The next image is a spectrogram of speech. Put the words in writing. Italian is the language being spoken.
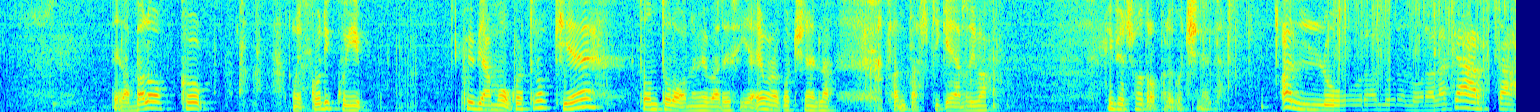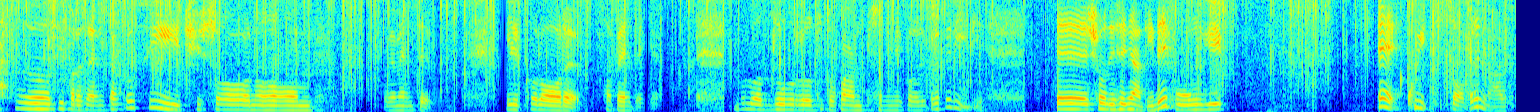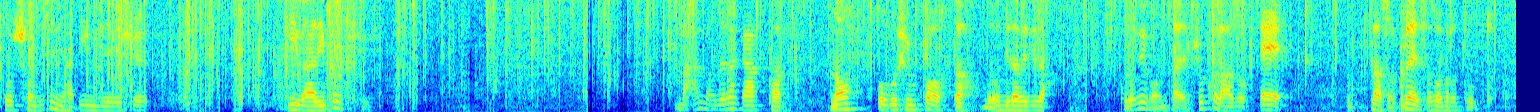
della Balocco. Eccoli qui. Qui abbiamo quattro occhi e tontolone, mi pare sia. È una coccinella fantasticherrima. Mi piacciono troppo le coccinelle. Allora, allora, allora, la carta uh, si presenta così, ci sono ovviamente il colore sapete che blu azzurro tutto quanto sono i miei colori preferiti. Eh, ci ho disegnati dei funghi. E qui sopra in alto ci ho disegnati invece i vari puffi ma no della carta no? Poco ci importa devo dire la verità. Quello che conta è il cioccolato e la sorpresa soprattutto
